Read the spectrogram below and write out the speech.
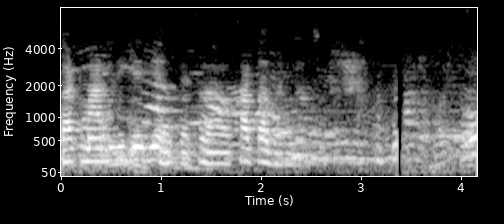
गाठ मारली गेली आता स- सात हजार हो.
